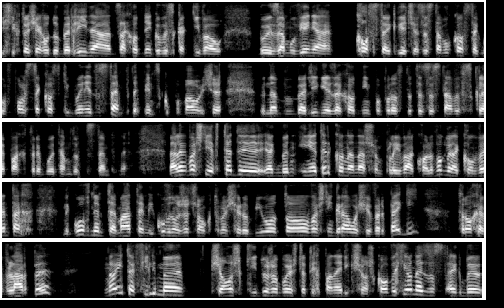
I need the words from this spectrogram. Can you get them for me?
Jeśli ktoś jechał do Berlina zachodniego, wyskakiwał, były zamówienia kostek, wiecie, zestawu kostek, bo w Polsce kostki były niedostępne, więc kupowało się na, w Berlinie Zachodnim po prostu te zestawy w sklepach, które były tam dostępne. No ale właśnie wtedy jakby i nie tylko na naszym playbacku, ale w ogóle na konwentach głównym tematem i główną rzeczą, którą się robiło, to właśnie grało się w RPG, trochę w LARPy, no i te filmy książki, dużo było jeszcze tych paneli książkowych i one jakby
